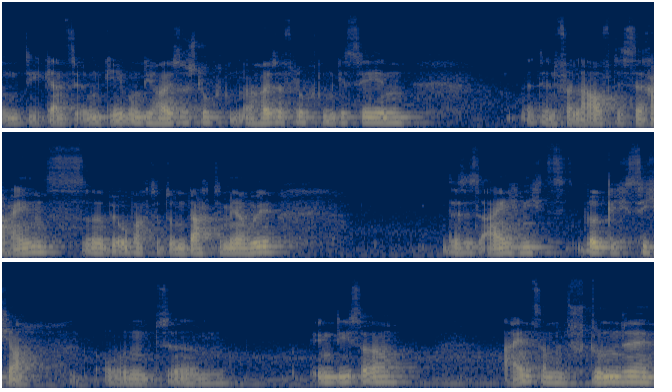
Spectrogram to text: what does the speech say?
und die ganze Umgebung, die Häuserfluchten, gesehen, den Verlauf des Rheins äh, beobachtet und dachte mir, hui, das ist eigentlich nicht wirklich sicher. Und ähm, in dieser einsamen Stunde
